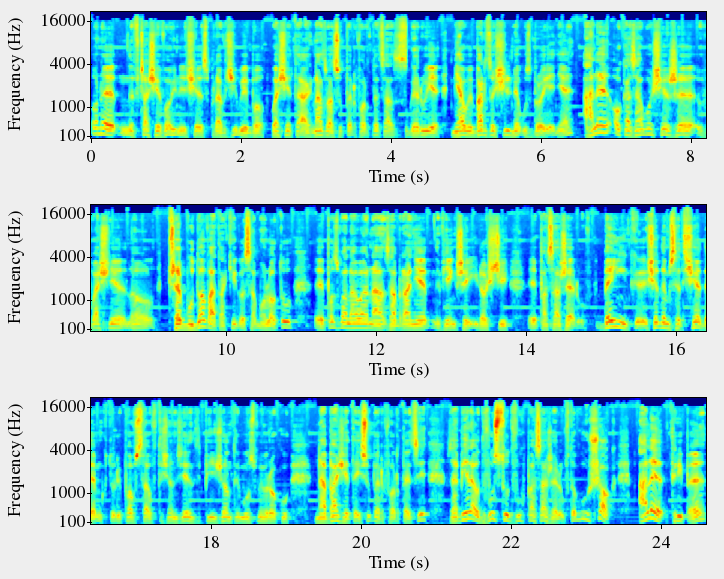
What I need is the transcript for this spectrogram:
one w czasie wojny się sprawdziły, bo właśnie ta nazwa Superforteca sugeruje, miały bardzo silne uzbrojenie, ale okazało się, że właśnie no, przebudowa takiego samolotu e, pozwalała na zabranie większej ilości e, pasażerów. Boeing 707, który powstał w 1958 roku na bazie tej Superfortecy, zabierał 202 pasażerów. To był szok, ale Trippe e,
